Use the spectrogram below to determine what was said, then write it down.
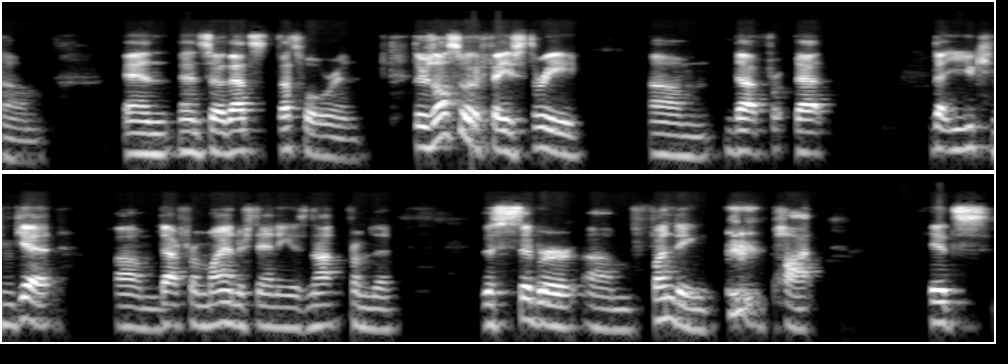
Um, and and so that's that's what we're in. There's also a phase three um, that that that you can get. Um, that, from my understanding, is not from the the SBIR um, funding pot, it's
